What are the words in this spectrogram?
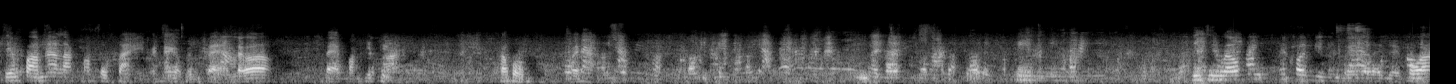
เตรียมความน่ารักความสดใสไปให้กับแฟนๆแล้วก็แบกความคิดถึงครับผมตัวไปแต่หาเขาอยากแบบเราคิดเองเขาอยากได้อะไรเลยเวลาแบบเราเป็นคอมเมนต์อะไรจริงๆแล้วไม่ไม่ค่อยมีรีเควสอะไรเลย เพราะว่า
